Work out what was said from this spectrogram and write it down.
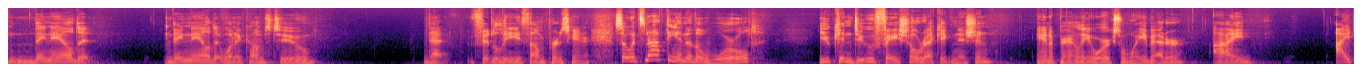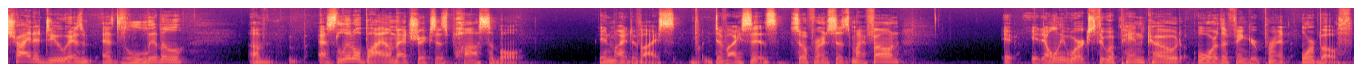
they nailed it. They nailed it when it comes to that fiddly thumbprint scanner. So it's not the end of the world. You can do facial recognition, and apparently it works way better. I I try to do as as little of as little biometrics as possible in my device devices. So for instance, my phone, it, it only works through a PIN code or the fingerprint or both.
